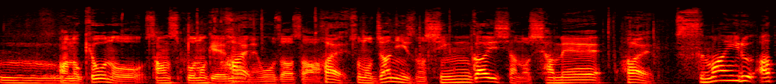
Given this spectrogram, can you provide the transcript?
うん。あの今日のサンスポの芸能面、はい。大沢さん、はい。そのジャニーズの新会社の社名はいスマイルアッ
